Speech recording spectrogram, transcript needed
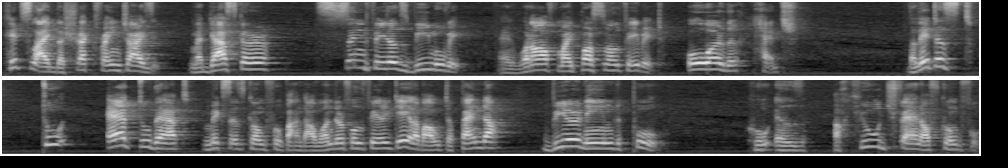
hits like the Shrek franchise, Madagascar, Seinfeld's Bee Movie, and one of my personal favorite, Over the Hedge. The latest to add to that mix is Kung Fu Panda, a wonderful fairy tale about a panda bear named Pooh, who is a huge fan of Kung Fu,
